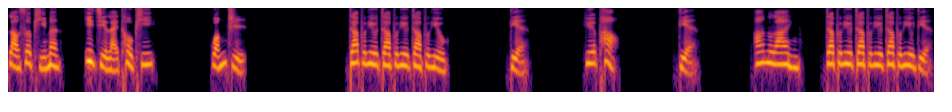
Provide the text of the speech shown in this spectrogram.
老色皮们，一起来透批！网址：w w w 点约炮点 online w w w 点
